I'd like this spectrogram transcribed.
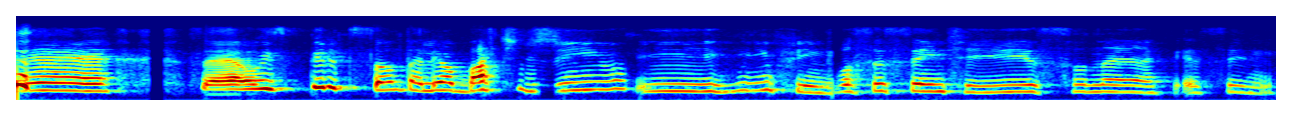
É, é o Espírito Santo ali, ó, batidinho, e enfim, você sente isso, né? Esse,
